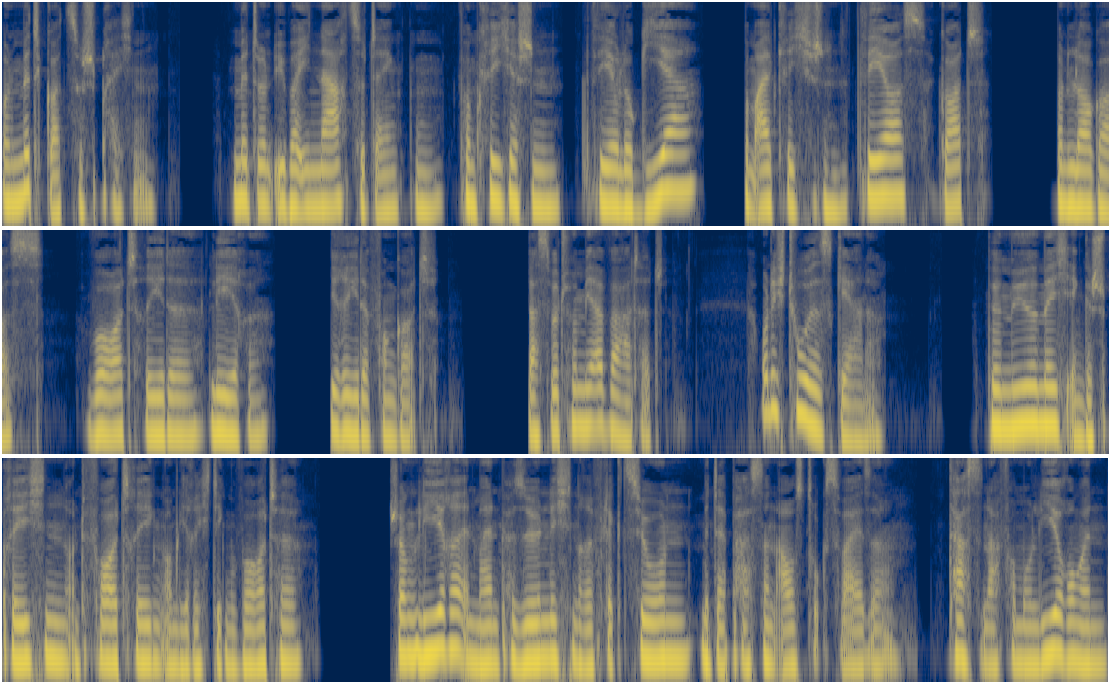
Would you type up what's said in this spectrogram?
und mit Gott zu sprechen, mit und über ihn nachzudenken, vom griechischen Theologia, vom altgriechischen Theos, Gott, und Logos, Wort, Rede, Lehre, die Rede von Gott. Das wird von mir erwartet. Und ich tue es gerne. Bemühe mich in Gesprächen und Vorträgen um die richtigen Worte, jongliere in meinen persönlichen Reflexionen mit der passenden Ausdrucksweise, taste nach Formulierungen,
